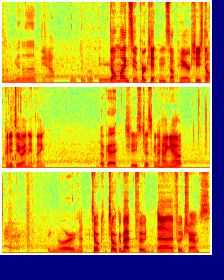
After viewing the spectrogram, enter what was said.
I'm gonna Yeah. move him up here. Don't mind Super Kittens up here. She's not going to do anything. Okay. She's just going to hang out. Ignore. No. Talk talk about food uh, food shows,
